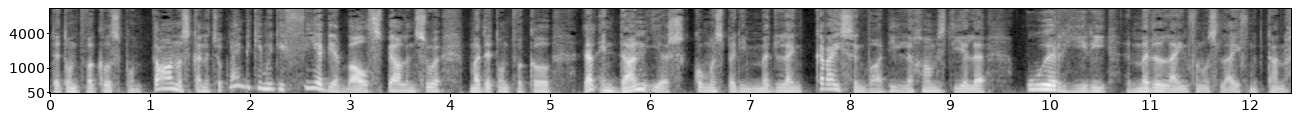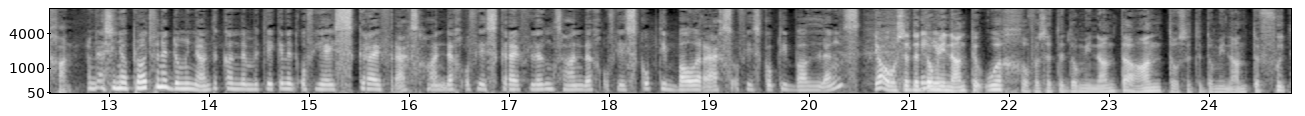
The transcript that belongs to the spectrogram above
Dit ontwikkel spontaan. Ons kan dit so klein bietjie motiveer deur balspel en so, maar dit ontwikkel dan en dan eers kom ons by die middellyn kruising waar die liggaamsdele oor hierdie middellyn van ons lyf moet kan gaan. En as jy nou praat van 'n dominante kant, dan beteken dit of jy skryf regshandig of jy skryf linkshandig of jy skop die bal regs of jy skop die bal links. Ja, of dit 'n dominante jy... oog of is dit 'n dominante hand of is dit 'n dominante voet?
